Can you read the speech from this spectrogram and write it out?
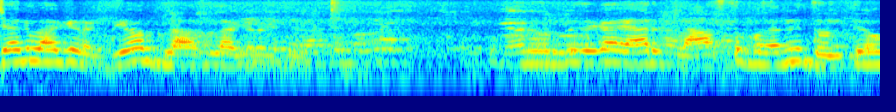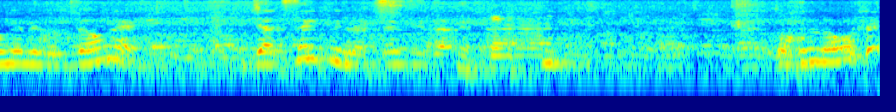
जग ला के रख दिया और ग्लास ला के रख दिया। तो मैंने उनको देखा, यार ग्लास तो पता नहीं धुलते होंगे, नहीं धुलते होंगे। जग से ही पी लेते सीधा। तो हम लोगों ने,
